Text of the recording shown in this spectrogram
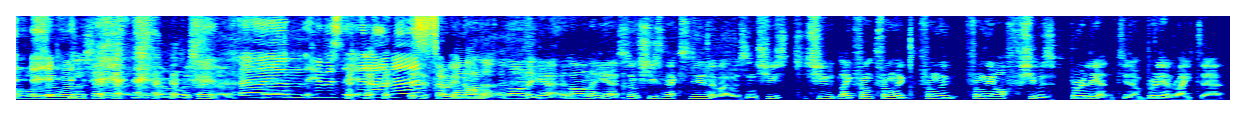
oh, what was I, what was I saying? I what was I saying Um, who was the Ilana? this is totally Ilana, normal. Ilana, yeah, Ilana, yeah. So she's next student of ours, and she's she like from from the from the from the off, she was brilliant. You know, brilliant writer.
